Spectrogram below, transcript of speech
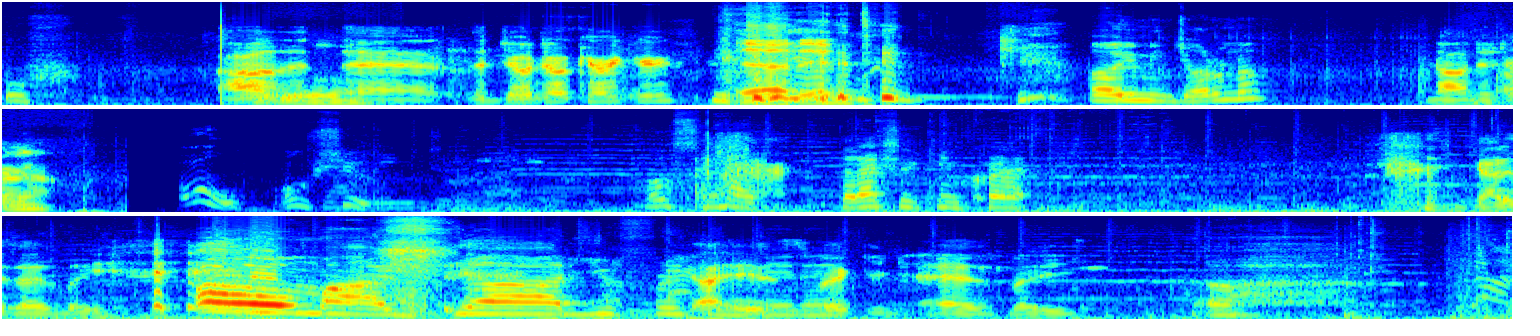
though? Oof. Oh, the, the the JoJo character? Yeah, dude. oh, you mean Giorno? No, the JoJo. Oh, oh shoot. Oh snap! That actually came crack. got his ass, buddy. Oh my god, you freaking got his didn't. fucking ass, buddy. Ugh.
